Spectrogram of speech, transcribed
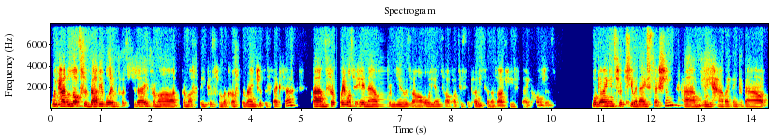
We've had lots of valuable inputs today from our, from our speakers from across the range of the sector. Um, so we want to hear now from you as our audience, our participants, and as our key stakeholders. We're going into a Q&A session. Um, we have, I think, about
